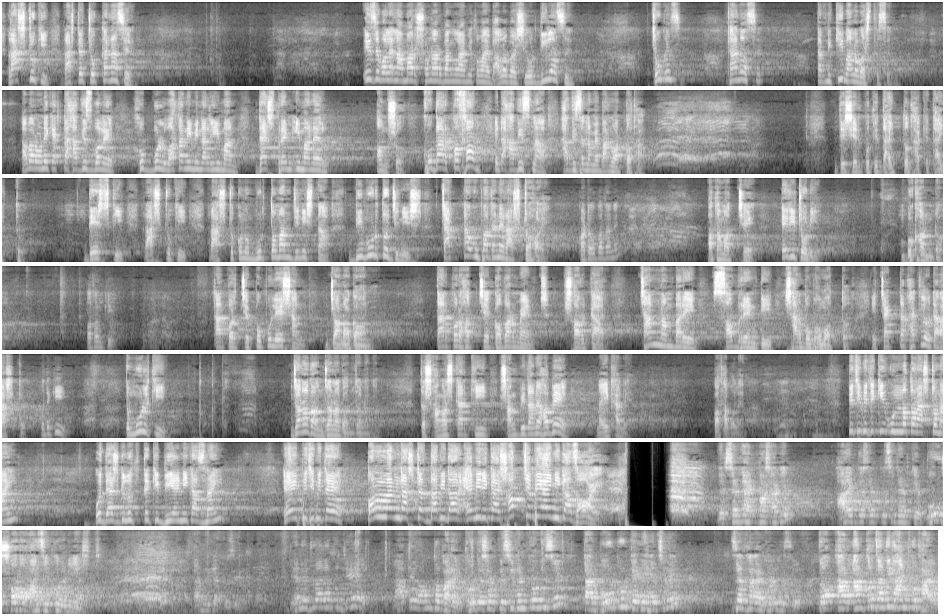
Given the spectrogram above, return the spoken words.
রাষ্ট্র কি? রাষ্ট্রের চোখ কান আছে? এই যে বলেন, আমার সোনার বাংলা আমি তোমায় ভালোবাসি, ওর দিল আছে? চোখ আছে? কান আছে? তা আপনি কি ভালোবাসতেছেন? আবার অনেক একটা হাদিস বলে, হুব্বুল ওয়াতানি মিনাল ইমান দেশপ্রেম ইমানের অংশ। খোদার কসম, এটা হাদিস না, হাদিসের নামে বানোয়াট কথা। দেশের প্রতি দায়িত্ব থাকে, দায়িত্ব। দেশ কি, রাষ্ট্র কি? রাষ্ট্র কোনো মূর্তমান জিনিস না, বিমূর্ত জিনিস। চারটা উপাদানে রাষ্ট্র হয়। কটা উপাদানে? প্রথম হচ্ছে টেরিটরি, ভূখণ্ড। প্রথম কি? তারপর হচ্ছে পপুলেশন জনগণ। তারপর হচ্ছে গভর্নমেন্ট সরকার। চার নম্বরে সবরেন্টি সার্বভৌমত্ব। এই চারটা থাকলে ওটা রাষ্ট্র। ওটা কি? তো মূল কি? জনগণ জনগণ জনগণ। তো সংস্কার কি সংবিধানে হবে না এখানে? কথা বলেন। পৃথিবীতে কি উন্নত রাষ্ট্র নাই? ওই দেশগুলোতে কি বিআইনি কাজ নাই? এই পৃথিবীতে কল্যাণ রাষ্ট্রের দাবিদার আমেরিকায় সবচেয়ে বেআইনি কাজ হয়। দেখছেন না, এক মাস আগে আরেক দেশের প্রেসিডেন্টকে বউ সহ হাইজেক করে নিয়ে আসছে। যে রাতের অন্ধকারে ওই দেশের প্রেসিডেন্টকেও নিছে তার বউকেও টেনে হেঁচড়ে জেলখানায় ভরে দিচ্ছে তো আর আন্তর্জাতিক আইন কোথায়?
